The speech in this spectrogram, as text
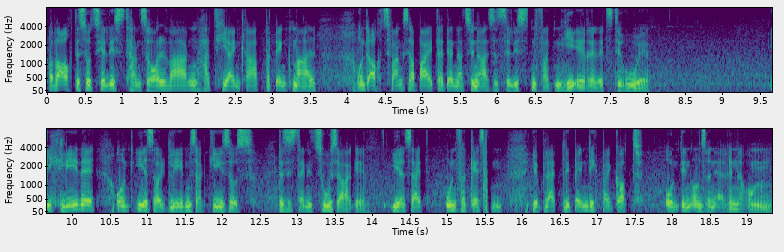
Aber auch der Sozialist Hans Rollwagen hat hier ein Grabdenkmal und auch Zwangsarbeiter der Nationalsozialisten fanden hier ihre letzte Ruhe. Ich lebe und ihr sollt leben, sagt Jesus. Das ist eine Zusage. Ihr seid unvergessen. Ihr bleibt lebendig bei Gott und in unseren Erinnerungen.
